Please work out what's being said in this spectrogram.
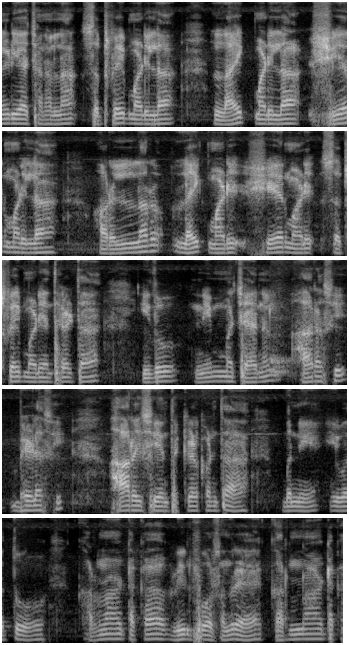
ಮೀಡಿಯಾ ಚಾನಲ್ನ ಸಬ್ಸ್ಕ್ರೈಬ್ ಮಾಡಿಲ್ಲ, ಲೈಕ್ ಮಾಡಿಲ್ಲ, ಶೇರ್ ಮಾಡಿಲ್ಲ, ಅವರೆಲ್ಲರೂ ಲೈಕ್ ಮಾಡಿ, ಶೇರ್ ಮಾಡಿ, ಸಬ್ಸ್ಕ್ರೈಬ್ ಮಾಡಿ ಅಂತ ಹೇಳ್ತಾ ಇದು ನಿಮ್ಮ ಚಾನಲ್ ಹಾರಸಿ, ಬೆಳೆಸಿ, ಹಾರೈಸಿ ಅಂತ ಕೇಳ್ಕೊಳ್ತಾ ಬನ್ನಿ. ಇವತ್ತು ಕರ್ನಾಟಕ ಗ್ರೀನ್ ಫೋರ್ಸ್ ಅಂದರೆ ಕರ್ನಾಟಕ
